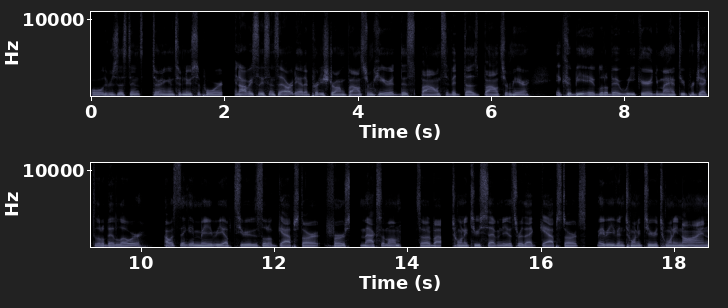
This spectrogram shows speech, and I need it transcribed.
old resistance turning into new support. And obviously since it already had a pretty strong bounce from here, this bounce, if it does bounce from here, it could be a little bit weaker. You might have to project a little bit lower I was thinking maybe up to this little gap start first, maximum. So about 2270, that's where that gap starts. Maybe even 2229.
